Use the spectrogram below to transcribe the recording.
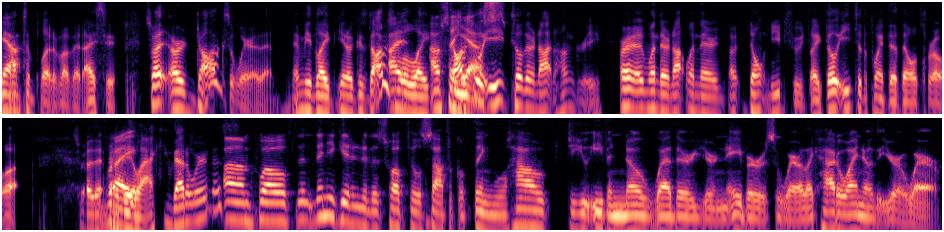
Yeah. contemplative of it i see so are dogs aware then i mean like you know because dogs I- will like dogs will eat till they're not hungry or uh, when they're not when they're uh, don't need food like they'll eat to the point that they'll throw up so are they, are they lacking that awareness Um, well, then, then you get into this whole philosophical thing. Well, how do you even know whether your neighbor is aware? Like, how do I know that you're aware?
